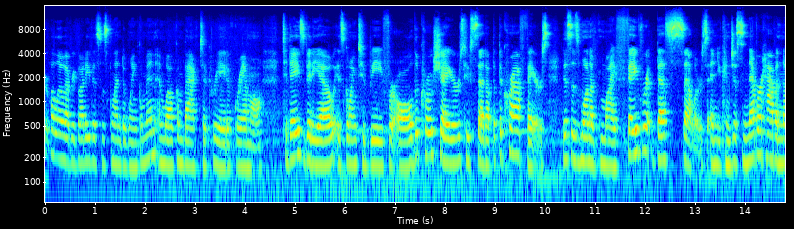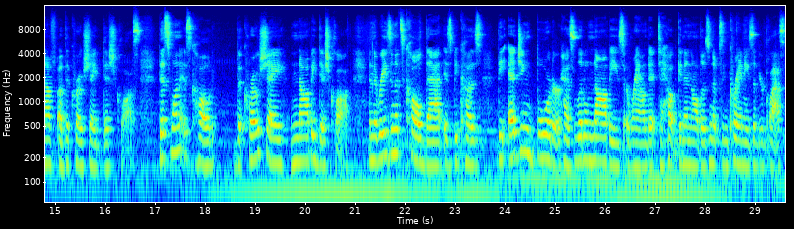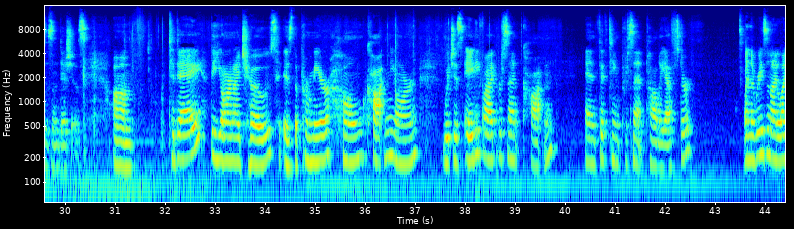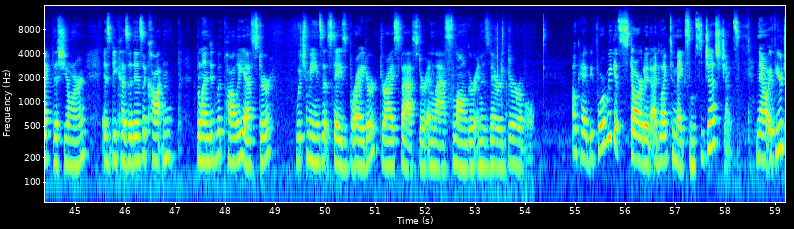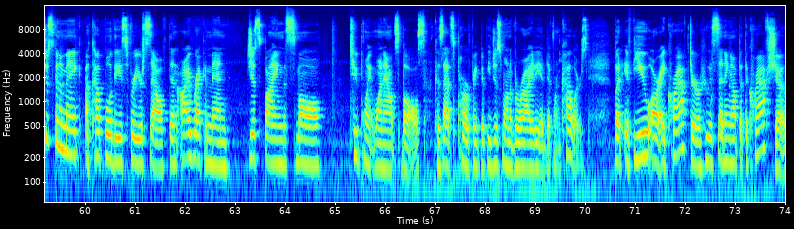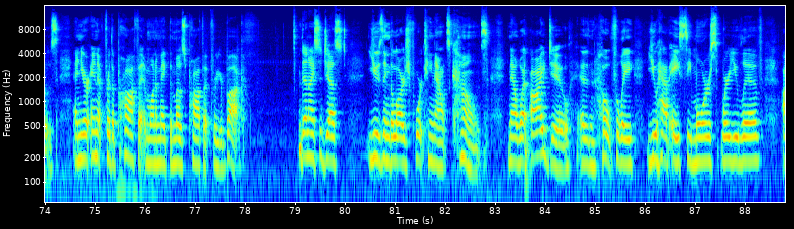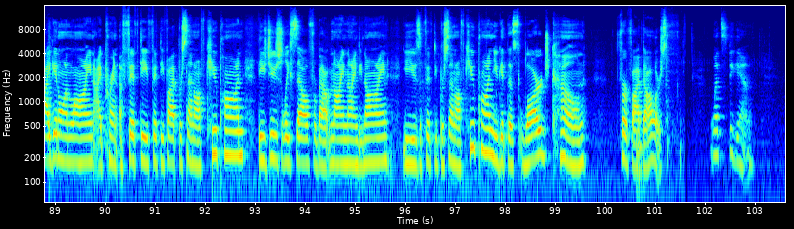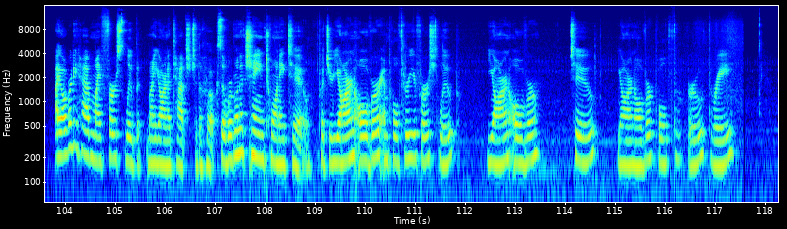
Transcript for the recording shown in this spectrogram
Hello everybody, this is Glenda Winkleman and welcome back to Creative Grandma. Today's video is going to be for all the crocheters who set up at the craft fairs. This is one of my favorite best sellers and you can just never have enough of the crochet dishcloths. This one is called the Crochet Knobby Dishcloth and the reason it's called that is because the edging border has little knobbies around it to help get in all those nooks and crannies of your glasses and dishes. Um, today, the yarn I chose is the Premier Home Cotton Yarn, which is 85% cotton and 15% polyester. And the reason I like this yarn is because it is a cotton blended with polyester which means it stays brighter, dries faster, and lasts longer and is very durable. Okay, before we get started, I'd like to make some suggestions. Now, if you're just going to make a couple of these for yourself, then I recommend just buying the small 2.1 ounce balls because that's perfect if you just want a variety of different colors. But if you are a crafter who is setting up at the craft shows and you're in it for the profit and want to make the most profit for your buck, then I suggest using the large 14 ounce cones. Now what I do, and hopefully you have AC Moores where you live, I get online, I print a 50, 55% off coupon. These usually sell for about $9.99. You use a 50% off coupon, you get this large cone for $5. Let's begin. I already have my first loop, my yarn attached to the hook. So we're going to chain 22. Put your yarn over and pull through your first loop. Yarn over, two, yarn over, pull through, three.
